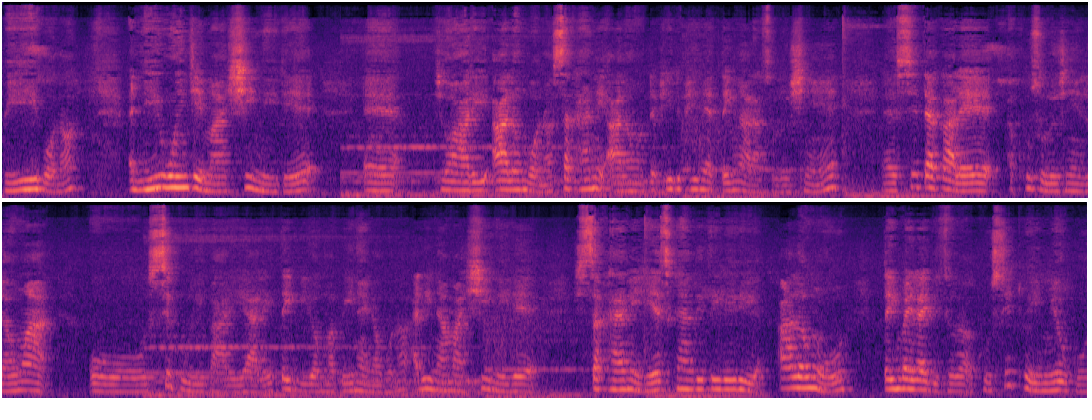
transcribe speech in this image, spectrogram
ဘေးပေါ့နော်အနီးဝန်းကျင်မှာရှိနေတဲ့အဲရွာတွေအားလုံးပေါ့နော်စက်ခန်းတွေအားလုံးကိုတဖြည်းတဖြည်းနဲ့တိမ့်လာတာဆိုလို့ရှိရင်အဲစစ်တပ်ကလည်းအခုဆိုလို့ရှိရင်လုံးဝဟိုစစ်ကူတွေဘာတွေကလေတိတ်ပြီးတော့မပေးနိုင်တော့ဘူးเนาะအဲ့ဒီနားမှာရှိနေတဲ့စခန်းတွေရဲစခန်းသေးသေးလေးတွေအားလုံးကို တိမ့်ပိုက်လိုက်ပြီဆိုတော့အခုစစ်ထွေမြို့ကို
